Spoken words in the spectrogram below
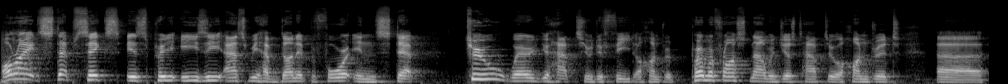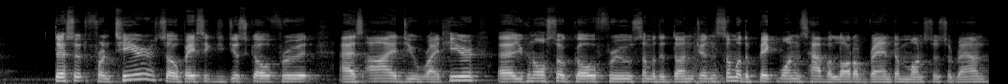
All right, step six is pretty easy as we have done it before in step two, where you had to defeat 100 permafrost. Now we just have to 100 uh, Desert Frontier, so basically just go through it as I do right here. Uh, you can also go through some of the dungeons. Some of the big ones have a lot of random monsters around.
